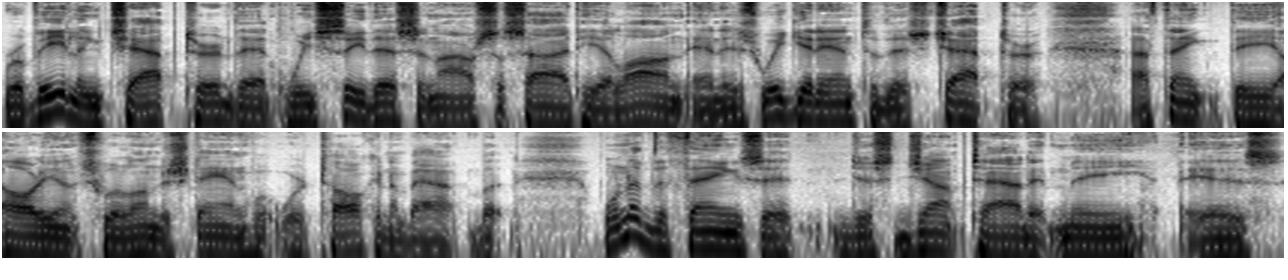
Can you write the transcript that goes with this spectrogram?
revealing chapter that we see this in our society a lot. And as we get into this chapter, I think the audience will understand what we're talking about. But one of the things that just jumped out at me is,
